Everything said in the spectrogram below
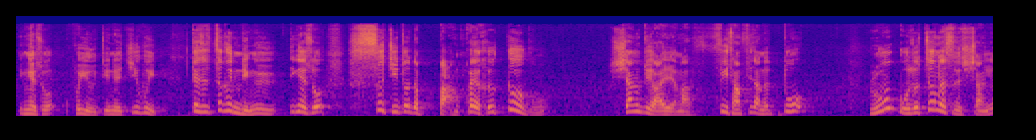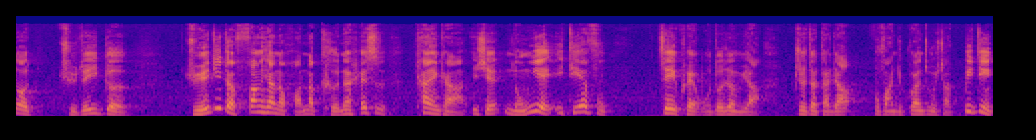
应该说会有一定的机会。但是这个领域应该说涉及到的板块和个股，相对而言啊，非常非常的多。如果说真的是想要取得一个绝对的方向的话，那可能还是看一看啊一些农业 ETF 这一块，我都认为啊值得大家不妨去关注一下。毕竟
